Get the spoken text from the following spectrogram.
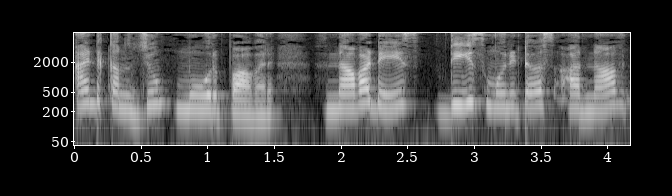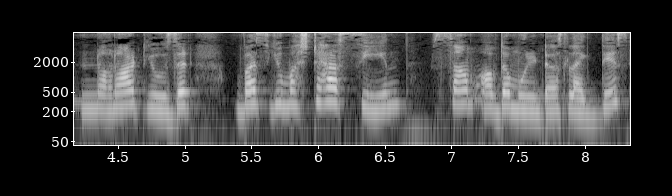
and consume more power. Nowadays, these monitors are now not used, but you must have seen some of the monitors like this.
